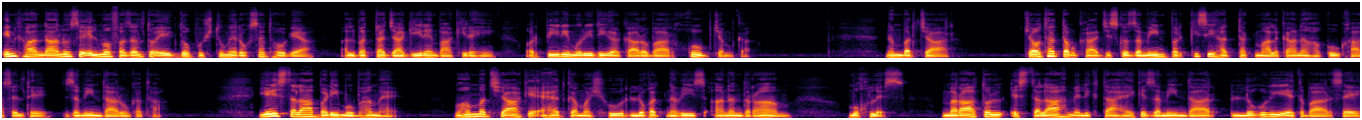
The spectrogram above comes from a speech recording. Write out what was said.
ان خاندانوں سے علم و فضل تو ایک دو پشتوں میں رخصت ہو گیا، البتہ جاگیریں باقی رہیں اور پیری مریدی کا کاروبار خوب چمکا۔ نمبر چار، چوتھا طبقہ جس کو زمین پر کسی حد تک مالکانہ حقوق حاصل تھے، زمینداروں کا تھا۔ یہ اصطلاح بڑی مبہم ہے۔ محمد شاہ کے عہد کا مشہور لغت نویس آنند رام مخلص مرات الاصطلاح میں لکھتا ہے کہ زمیندار لغوی اعتبار سے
